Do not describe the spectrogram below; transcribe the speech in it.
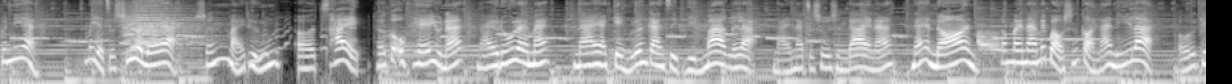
ปะเนี่ย ไม่อยากจะเชื่อเลยอะ ฉันหมายถึง เออใช่ เธอก็โอเคอยู่นะ นายรู้เลยไหมนายอะเก่งเรื่องการจีบหญิงมากเลยล่ะ นายน่าจะช่วยฉันได้นะ แน่นอนทำไมนายไม่บอกฉันก่อนหน้านี้ล่ะ โอเค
